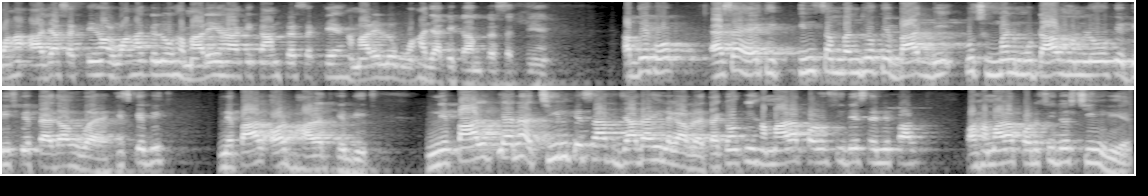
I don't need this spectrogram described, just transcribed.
वहाँ आ जा सकते हैं और वहाँ के लोग हमारे यहाँ के काम कर सकते हैं, हमारे लोग वहाँ जाके काम कर सकते हैं। अब देखो, ऐसा है कि इन संबंधों के बाद भी कुछ मन मुटाव हम लोगों के बीच में पैदा हुआ है। किसके बीच? नेपाल और भारत के बीच। नेपाल क्या ना, चीन के साथ ज़्यादा ही लगाव रहता है, क्योंकि हमारा पड़ोसी देश है नेपाल और हमारा पड़ोसी देश चीन भी है।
